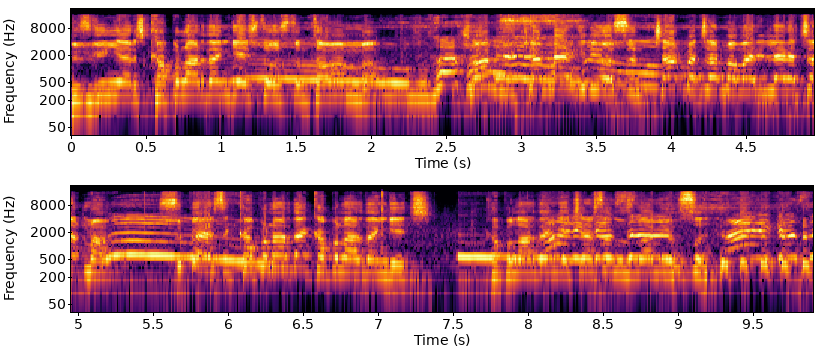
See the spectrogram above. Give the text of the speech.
Düzgün yarış. Kapılardan geç dostum tamam mı? Şu an mükemmel gidiyorsun. Çarpma çarpma varillere çarpma. Süpersin. Kapılardan kapılardan geç. Kapılardan geçersen hızlanıyorsun. Harikasın.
